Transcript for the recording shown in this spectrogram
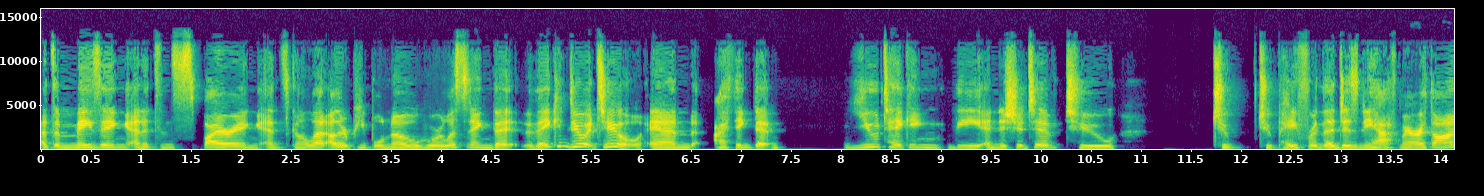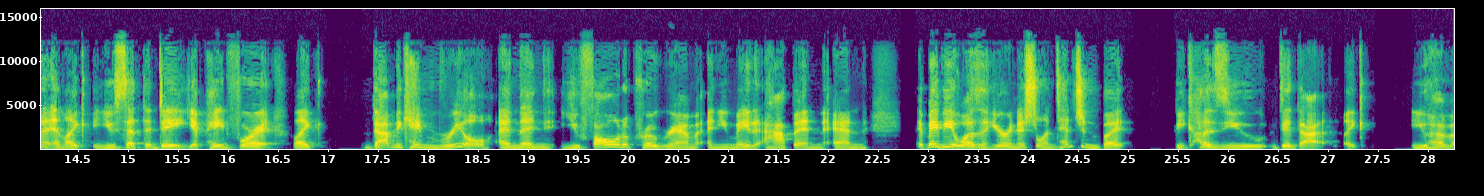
that's amazing and it's inspiring and it's going to let other people know who are listening that they can do it too. And I think that you taking the initiative to to to pay for the Disney half marathon and like you set the date, you paid for it, like that became real and then you followed a program and you made it happen and it maybe it wasn't your initial intention but because you did that like you have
